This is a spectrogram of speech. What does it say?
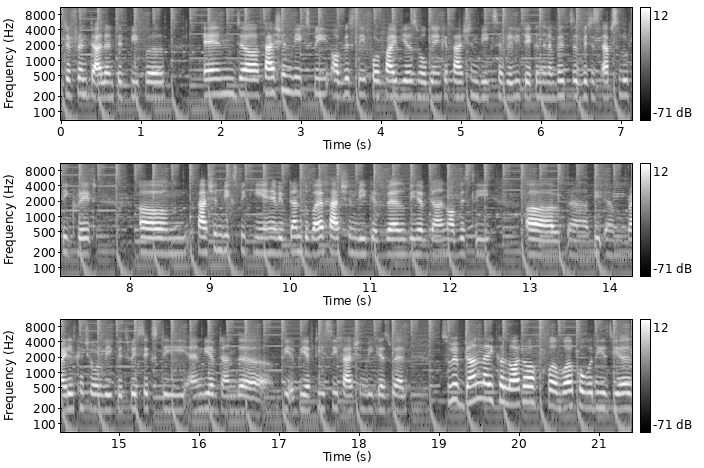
different talented people. And uh, fashion weeks, we obviously for five years gaye fashion weeks have really taken in, which is absolutely great. Um, fashion weeks We've done Dubai Fashion Week as well. We have done obviously uh, uh, um, Bridal Couture Week with 360, and we have done the PFDC Fashion Week as well. So we've done like a lot of uh, work over these years.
